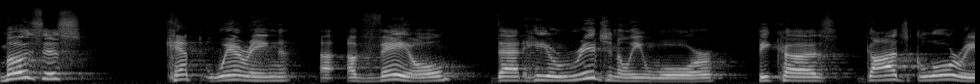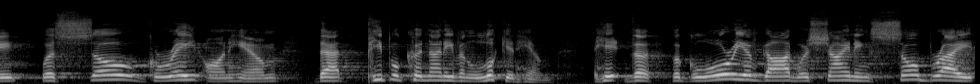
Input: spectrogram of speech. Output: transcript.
Moses kept wearing a, a veil that he originally wore because God's glory was so great on him that people could not even look at him he, the, the glory of God was shining so bright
